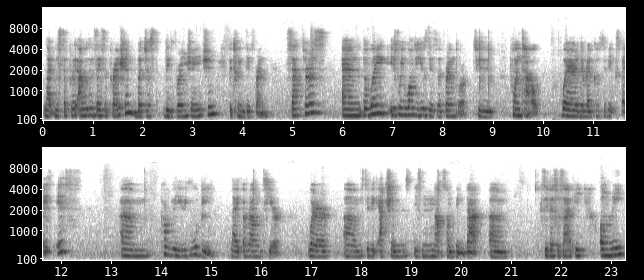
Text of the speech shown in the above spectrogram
like the separate I wouldn't say separation but just differentiation between different sectors and the way if we want to use this as a framework to point out where the radical civic space is um, probably it would be like around here where um, civic actions is not something that um, civil society only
